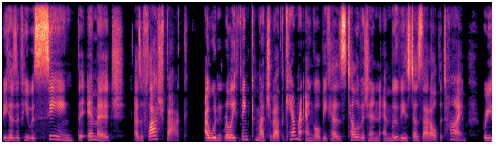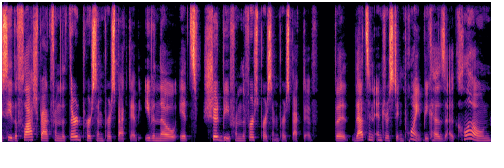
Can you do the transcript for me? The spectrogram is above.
Because if he was seeing the image as a flashback, I wouldn't really think much about the camera angle because television and movies does that all the time, where you see the flashback from the third person perspective, even though it should be from the first person perspective. But that's an interesting point because a clone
